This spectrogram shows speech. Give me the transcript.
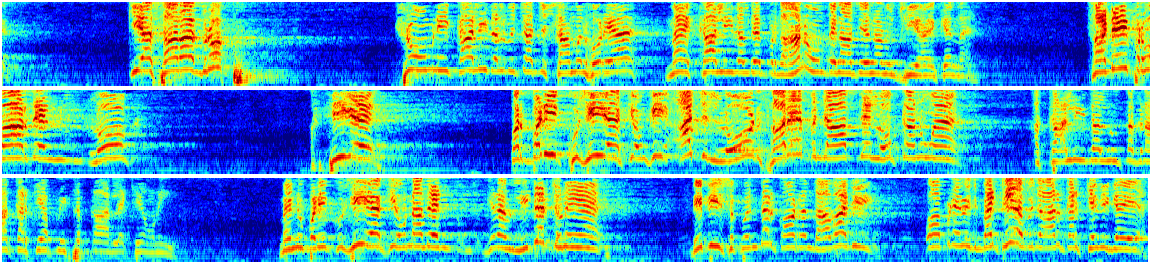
ਕਿ ਇਹ ਸਾਰਾ ਗਰੁੱਪ ਸ਼੍ਰੋਮਣੀ ਅਕਾਲੀ ਦਲ ਵਿੱਚ ਅੱਜ ਸ਼ਾਮਲ ਹੋ ਰਿਹਾ ਹੈ। ਮੈਂ ਅਕਾਲੀ ਦਲ ਦੇ ਪ੍ਰਧਾਨ ਹੋਣ ਦੇ ਨਾਤੇ ਇਹਨਾਂ ਨੂੰ ਜੀ ਆਏ ਕਹਿੰਦਾ ਸਾਡੇ ਹੀ ਪਰਿਵਾਰ ਦੇ ਲੋਕ ਸੀਗੇ। ਪਰ ਬੜੀ ਖੁਸ਼ੀ ਹੈ ਕਿਉਂਕਿ ਅੱਜ ਲੋੜ ਸਾਰੇ ਪੰਜਾਬ ਦੇ ਲੋਕਾਂ ਨੂੰ ਹੈ। ਅਕਾਲੀ ਦਲ ਨੂੰ ਤਗੜਾ ਕਰਕੇ ਆਪਣੀ ਸਰਕਾਰ ਲੈ ਕੇ ਆਉਣੀ। ਮੈਨੂੰ ਬੜੀ ਖੁਸ਼ੀ ਹੈ ਕਿ ਉਹਨਾਂ ਦੇ ਜਿਹੜਾ ਲੀਡਰ ਚੁਣੇ ਹੈ, ਬੀਬੀ ਸੁਖਵਿੰਦਰ ਕੌਰ ਰੰਧਾਵਾ ਜੀ, ਉਹ ਆਪਣੇ ਵਿੱਚ ਬੈਠੇ ਆ ਵਿਚਾਰ ਕਰਕੇ ਵੀ ਗਏ ਆ।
